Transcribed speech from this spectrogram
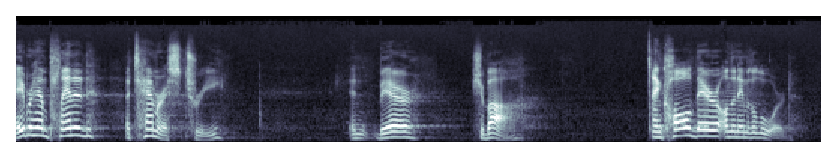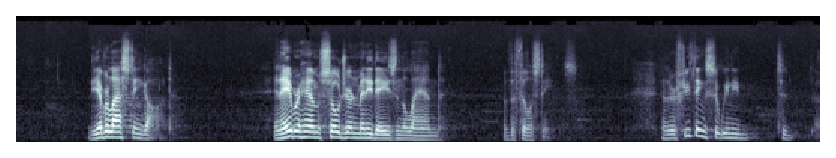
Abraham planted a tamarisk tree in Beer Sheba and called there on the name of the Lord, the everlasting God. And Abraham sojourned many days in the land of the Philistines. Now, there are a few things that we need to uh,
